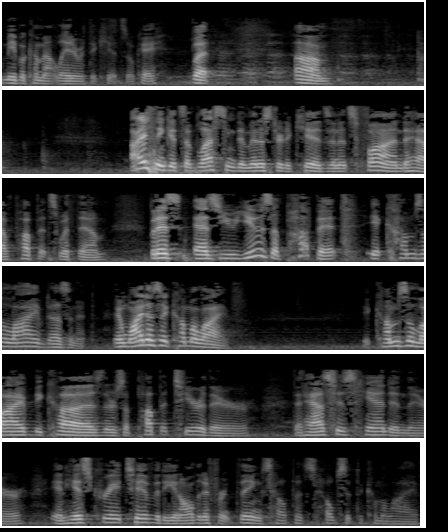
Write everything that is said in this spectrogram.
maybe will come out later with the kids, okay? But um, I think it's a blessing to minister to kids, and it's fun to have puppets with them. But as, as you use a puppet, it comes alive, doesn't it? And why does it come alive? It comes alive because there's a puppeteer there that has his hand in there, and his creativity and all the different things help it, helps it to come alive.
